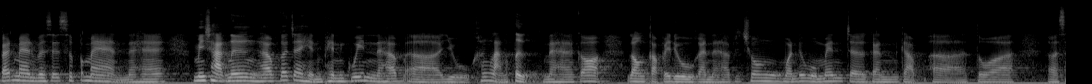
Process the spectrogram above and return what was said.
Batman vs Superman นนะฮะ มีฉากหนึ่งครับก็จะเห็นเพนกวินนะครับออยู่ข้างหลังตึกนะฮะ ก็ลองกลับไปดูกันนะครับ ช่วง Wonder Woman เจอกันกับตัวไซ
